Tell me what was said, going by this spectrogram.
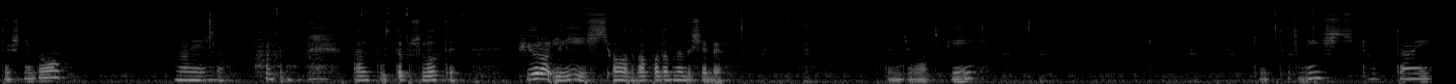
Też nie było? No nieźle. Ale puste przyloty. Pióro i liść. O, dwa podobne do siebie. Będzie łatwiej. Tutaj liść, tutaj.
